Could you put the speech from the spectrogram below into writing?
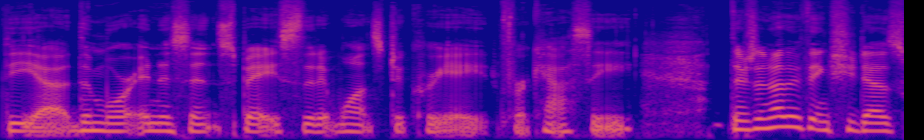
the uh, the more innocent space that it wants to create for Cassie. There's another thing she does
